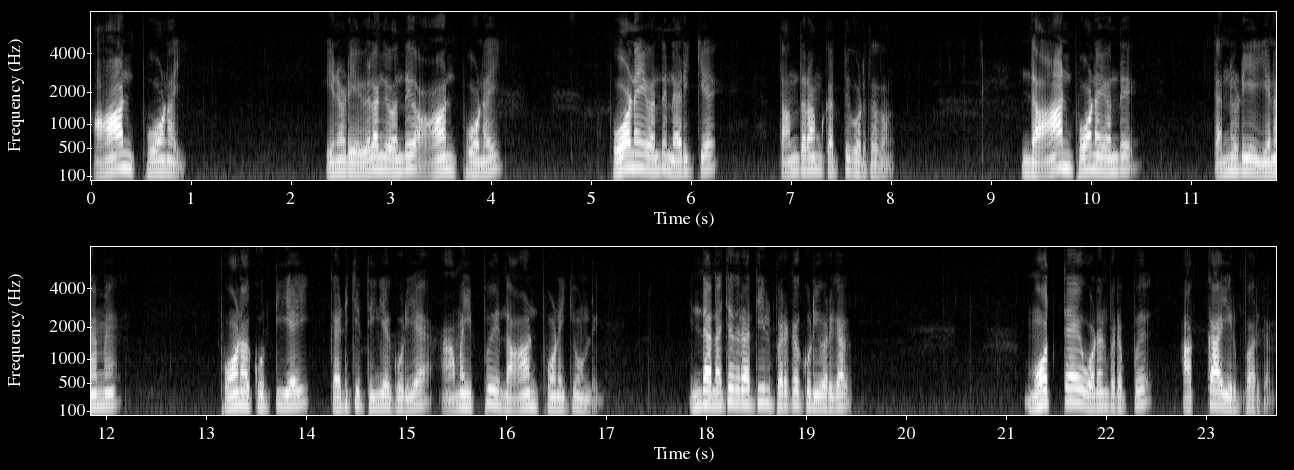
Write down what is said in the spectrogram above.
ஆண் பூனை. என்னுடைய விலங்கு வந்து ஆண் பூனை. பூனை வந்து நரிக்க தந்திரம் கற்றுக் கொடுத்ததான் இந்த ஆண் பூனை வந்து தன்னுடைய இனமே பூனைக்குட்டியை கடித்து திங்கக்கூடிய அமைப்பு இந்த ஆண் பூனைக்கு உண்டு. இந்த நட்சத்திரத்தில் பிறக்கக்கூடியவர்கள் மூத்த உடன்பிறப்பு அக்கா இருப்பார்கள்.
